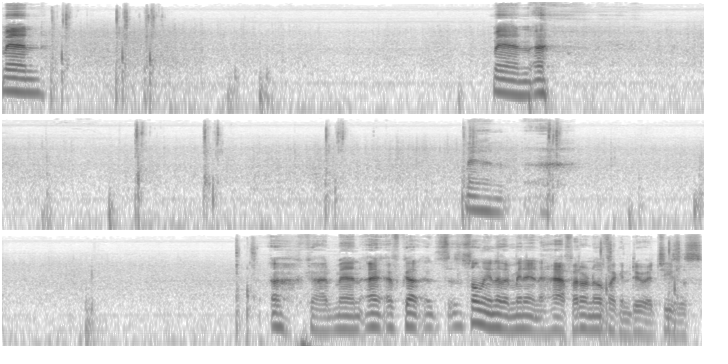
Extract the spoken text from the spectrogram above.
man... Man, uh... Man... Uh... Oh, God, man. I, have got... It's, it's only another minute and a half. I don't know if I can do it. Jesus.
